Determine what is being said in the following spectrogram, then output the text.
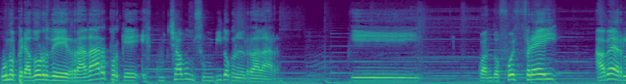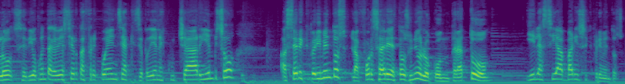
un operador de radar porque escuchaba un zumbido con el radar. Y cuando fue Frey a verlo, se dio cuenta que había ciertas frecuencias que se podían escuchar y empezó a hacer experimentos. La Fuerza Aérea de Estados Unidos lo contrató y él hacía varios experimentos.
